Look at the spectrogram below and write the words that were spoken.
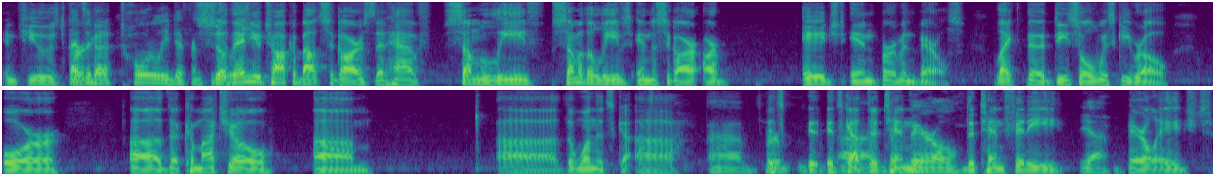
infused That's Gurkha a totally different. so then you talk about cigars that have some leaf, some of the leaves in the cigar are aged in bourbon barrels, like the Diesel Whiskey Row or uh, the Camacho, um, uh, the one that's got uh, uh, it's bur- it, it's got uh, the ten barrel. the ten fifty Yeah. barrel aged.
